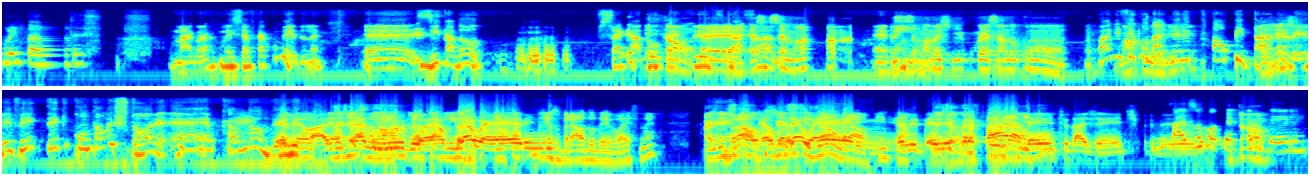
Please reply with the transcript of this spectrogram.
Green Panthers. Mas agora comecei a ficar com medo, né? É, zicador. Secador, Então, frio, é, essa semana, É, essa vem. semana eu estive conversando com a dificuldade dele palpitar, A né, velho? Ele vem ter que contar uma história. É, é o cara, meu Deus. Ele É o- faz é o prelúdio, é o é o Carlinhos- é o pré-wedding. Carlinhos Brau do The Voice, né? a gente Brau, tava É o pré-wedding. então. Ele, ele prepara a mente da gente primeiro. Faz o roteiro Então, dele.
